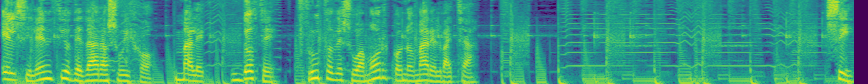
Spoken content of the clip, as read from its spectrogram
el silencio de dar a su hijo, Malek, 12, fruto de su amor con Omar el Bacha. Sí,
